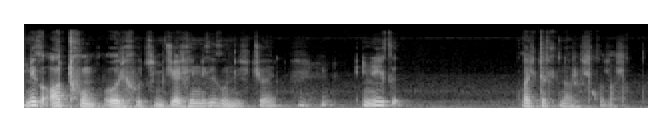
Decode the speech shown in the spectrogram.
Нэг од хүн өөрийнхөө үзмжээр хин нэгийг үнэлж байна. Энийг голдролд нь оруулахгүй болохгүй.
